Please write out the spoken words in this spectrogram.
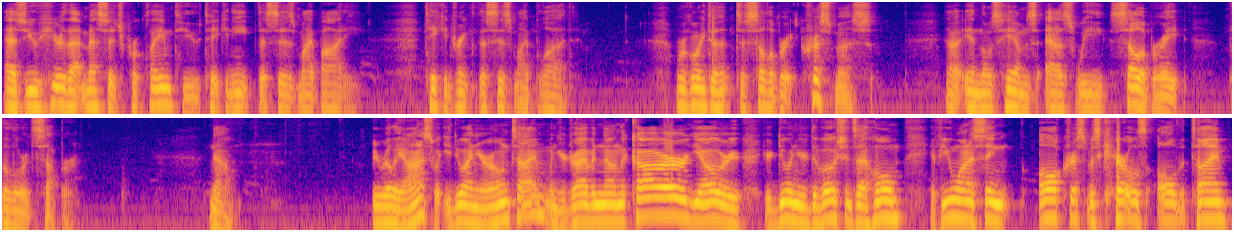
As you hear that message proclaimed to you, take and eat, this is my body. Take and drink, this is my blood. We're going to, to celebrate Christmas uh, in those hymns as we celebrate the Lord's Supper. Now, be really honest, what you do on your own time when you're driving down the car, you know, or you're doing your devotions at home, if you want to sing all Christmas carols all the time,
